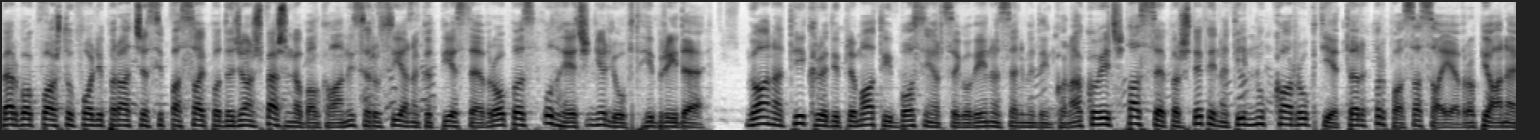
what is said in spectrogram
Baerbock po ashtu foli për atë që sipas saj po dëgjon shpesh nga Ballkani se Rusia në këtë pjesë të Evropës udhëheq një luftë hibride. Nga ana e tij, kryediplomati i Bosnjë e Hercegovinës, Elmedin Konakoviq, tha se për shtetin e tij nuk ka rrugë tjetër përpos asaj evropiane.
